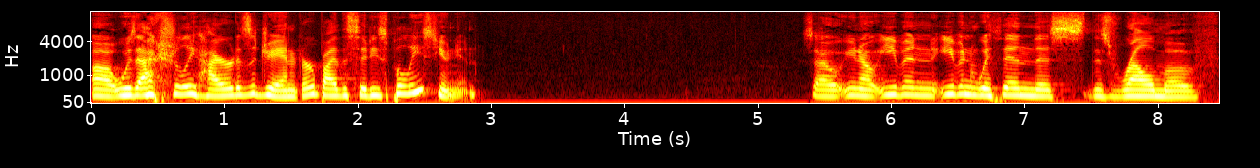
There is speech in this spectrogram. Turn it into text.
uh, was actually hired as a janitor by the city's police union. So you know, even even within this this realm of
